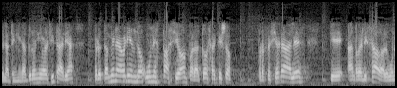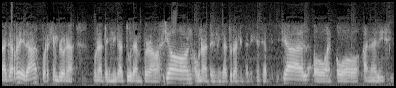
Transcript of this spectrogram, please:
de la tecnicatura universitaria, pero también abriendo un espacio para todos aquellos profesionales que han realizado alguna carrera, por ejemplo, una, una tecnicatura en programación o una tecnicatura en inteligencia artificial o, análisis,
